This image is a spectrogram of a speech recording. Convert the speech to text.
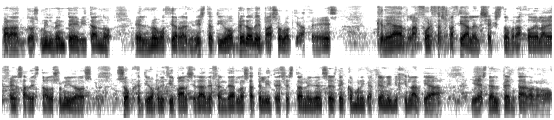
para 2020, evitando el nuevo cierre administrativo, pero de paso lo que hace es crear la Fuerza Espacial, el sexto brazo de la defensa de Estados Unidos. Su objetivo principal será defender los satélites estadounidenses de comunicación y vigilancia, y es del Pentágono.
